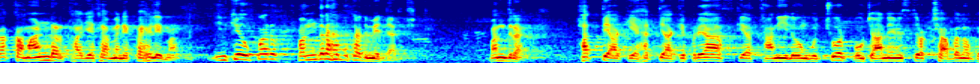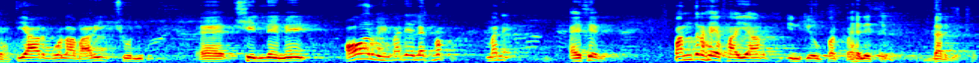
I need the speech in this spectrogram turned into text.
का कमांडर था, जैसा मैंने पहले माना। इनके ऊपर पंद्रह मुकदमे दर्ज थे, पंद्रह। हत्या के हत्या के प्रयास के स्थानीय लोगों को चोट पहुँचाने में सुरक्षा बलों के हथियार, गोलाबारी छीनने में, और भी मैंने लगभग, मैंने ऐसे पंद्रह एफ़ इनके ऊपर पहले से दर्ज थे।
